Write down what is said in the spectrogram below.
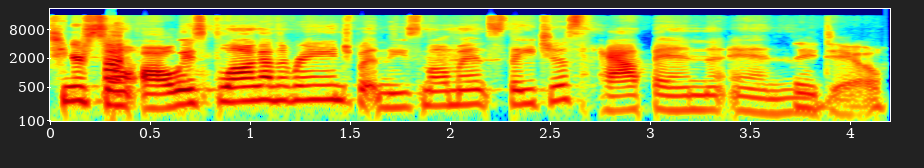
tears don't always belong on the range but in these moments they just happen and they do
